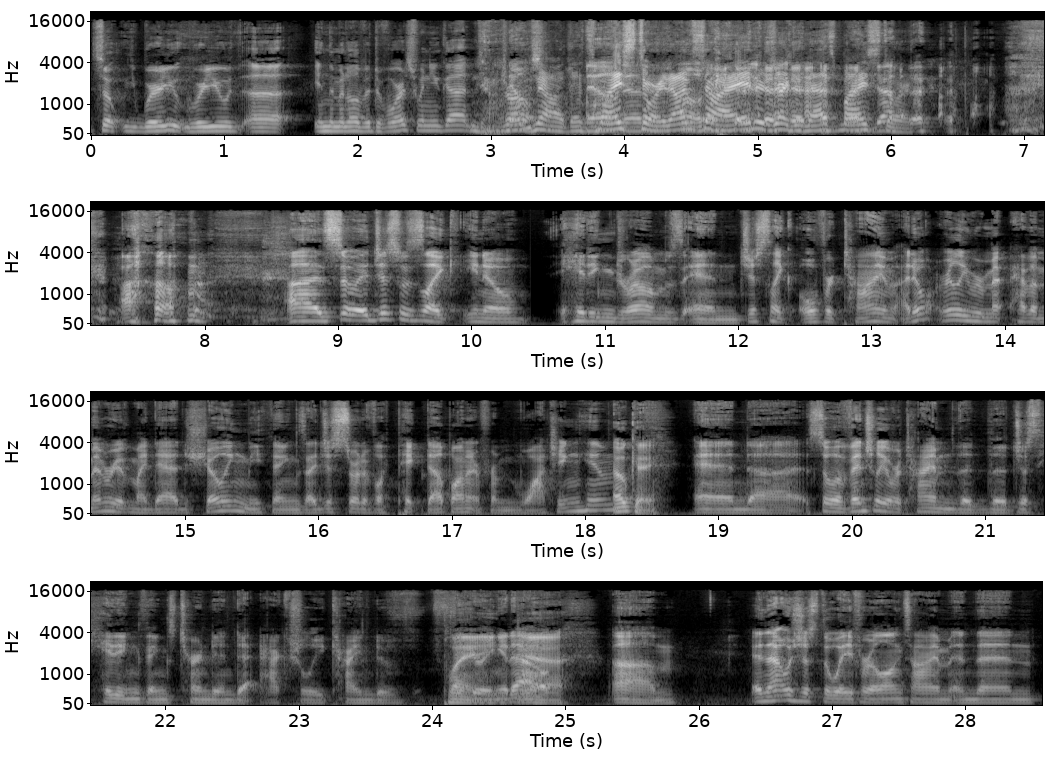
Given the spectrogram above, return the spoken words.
So were you were you uh, in the middle of a divorce when you got no, drums? no, that's No, my no, story. I'm Oh. sorry, I interjected. That's my story. um, uh, so it just was like you know hitting drums and just like over time i don't really rem- have a memory of my dad showing me things. I just sort of like picked up on it from watching him. Okay. and uh, so eventually over time the the just hitting things turned into actually kind of Playing, figuring it out. um, and that was just the way for a long time. And then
